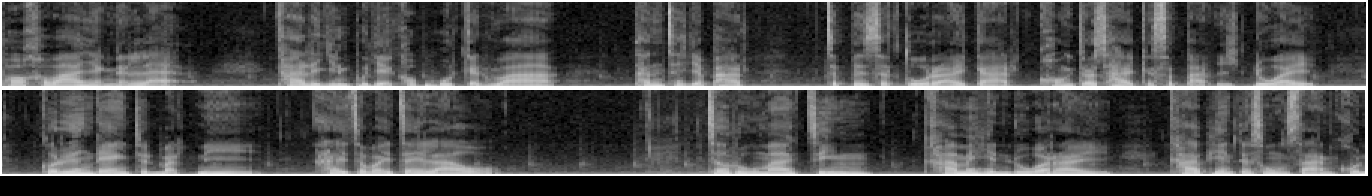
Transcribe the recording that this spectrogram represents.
พ่อเขาว่าอย่างนั้นแหละข้าได้ยินผู้ใหญ่เขาพูดกันว่า ท่านชัยพัฒน์จะเป็นศัตรูร้ายกาจของเจ้าชายกสปะอีกด้วย ก็เรื่องแดงจนบัดนี้ ใครจะไว้ใจเล่า เจ้ารู้มากจริงข้าไม่เห็นรู้อะไรข้าเพียงแต่สงสารคน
